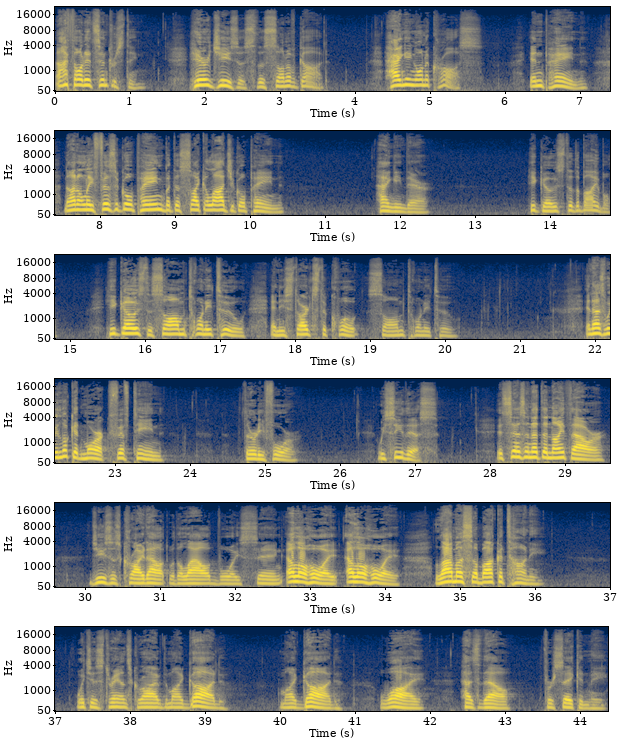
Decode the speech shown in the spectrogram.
And I thought it's interesting. Here, Jesus, the Son of God, hanging on a cross in pain, not only physical pain, but the psychological pain hanging there. He goes to the Bible. He goes to Psalm 22 and he starts to quote Psalm 22. And as we look at Mark 15 34, we see this. It says, And at the ninth hour, Jesus cried out with a loud voice, saying, Elohoi, Elohoi, Lama Sabachthani, which is transcribed, My God, my God, why hast thou forsaken me?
